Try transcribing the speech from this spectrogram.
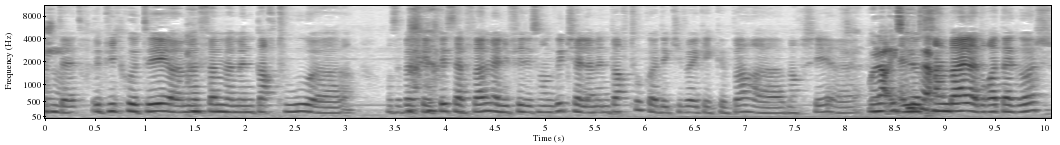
change? peut-être. Et puis le côté, euh, ma femme m'amène partout. euh, on sait pas ce qu'elle fait, sa femme, elle lui fait des sandwichs, elle l'amène partout, quoi. Dès qu'il va aller quelque part à marcher, euh, Ou alors, est-ce elle que le t'as trimballe à droite à gauche.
